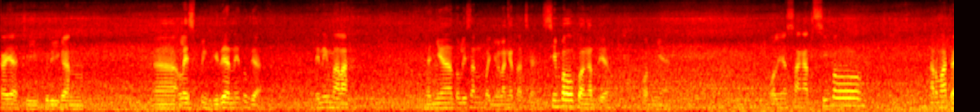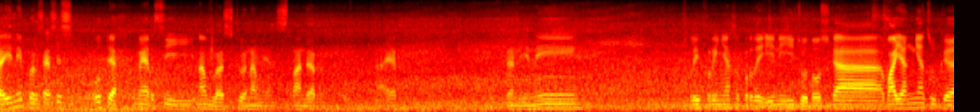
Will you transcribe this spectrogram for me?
kayak diberikan uh, les pinggiran itu enggak? Ini malah hanya tulisan Banyulangit aja. Simple banget ya fontnya. Fontnya sangat simple. Armada ini bersesis udah Mercy 1626 ya standar air dan ini liverynya seperti ini hijau toska wayangnya juga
